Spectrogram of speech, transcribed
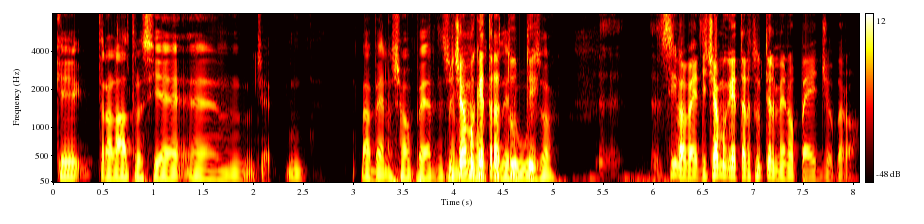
che tra l'altro si è... ehm, cioè, vabbè, lasciamo perdere. cioè, Diciamo che tra tutti- deluso. Sì, vabbè, diciamo che tra tutti è il meno peggio, però.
